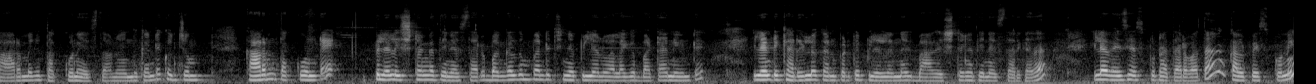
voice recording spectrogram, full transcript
కారం అయితే తక్కువనే వేస్తాను ఎందుకంటే కొంచెం కారం తక్కువ ఉంటే పిల్లలు ఇష్టంగా తినేస్తారు. బంగాళదుంప అంటే చిన్న పిల్లలు అలాగే బఠానీ ఉంటే ఇలాంటి కర్రీలో కనపడితే పిల్లలు అనేది బాగా ఇష్టంగా తినేస్తారు కదా. ఇలా వేసేసుకున్న తర్వాత కలిపేసుకొని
